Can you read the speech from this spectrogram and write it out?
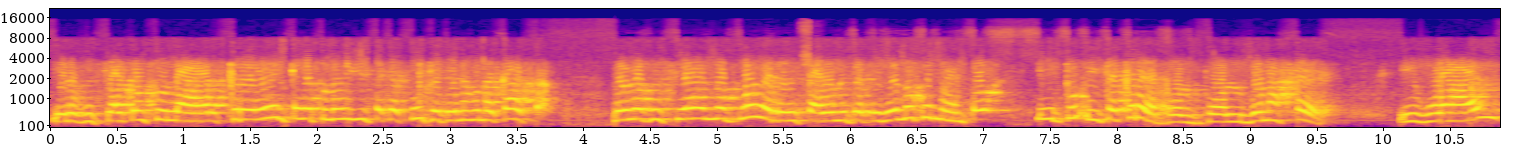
y el oficial consular cree que tú le dijiste que sí, que tienes una casa. Pero el oficial no puede revisar ni te pidió el documento y, tú, y te cree por, por buena fe. Igual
